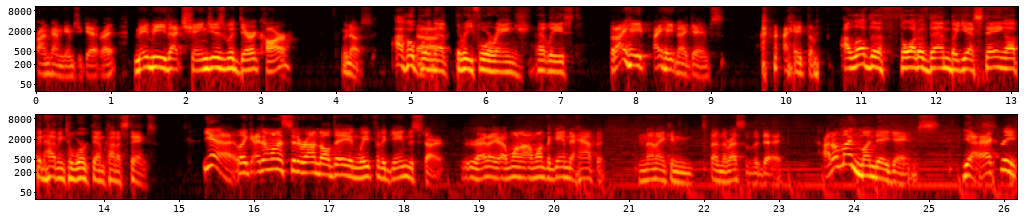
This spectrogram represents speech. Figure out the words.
primetime games you get, right? Maybe that changes with Derek Carr. Who knows? I hope we're in uh, that three four range at least. But I hate I hate night games. I hate them. I love the thought of them, but yeah, staying up and having to work them kind of stinks. Yeah, like I don't want to sit around all day and wait for the game to start. Right? I, I want I want the game to happen, and then I can spend the rest of the day. I don't mind Monday games. Yeah, actually,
